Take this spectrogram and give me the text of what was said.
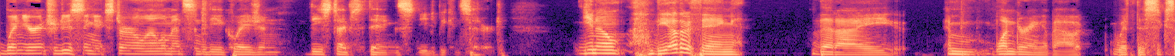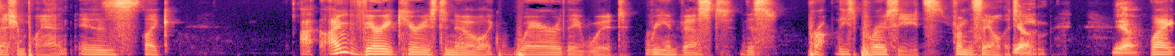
when you're introducing external elements into the equation, these types of things need to be considered. You know, the other thing that I am wondering about with this succession plan is like I, I'm very curious to know like where they would reinvest this pro- these proceeds from the sale of the Yeah. team. Yeah. Like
